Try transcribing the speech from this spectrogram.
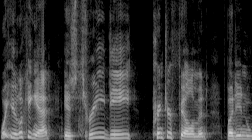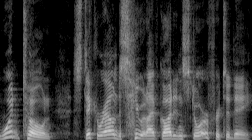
What you're looking at is 3D printer filament, but in wood tone. Stick around to see what I've got in store for today.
